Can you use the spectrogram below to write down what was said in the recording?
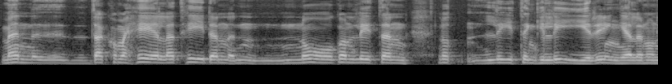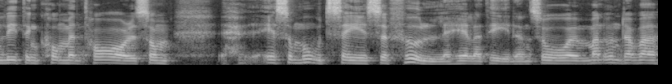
Men eh, där kommer hela tiden någon liten, någon liten gliring eller någon liten kommentar som eh, är så motsägelsefull hela tiden så eh, man undrar vad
